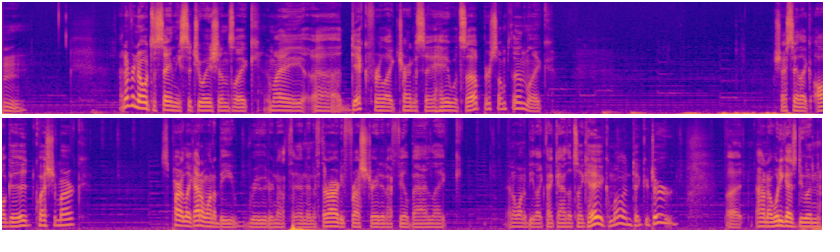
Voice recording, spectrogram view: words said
Hmm. I never know what to say in these situations. Like, am I a uh, dick for like trying to say, "Hey, what's up?" or something? Like, should I say like "all good?" question mark? It's part like I don't want to be rude or nothing, and if they're already frustrated, I feel bad. Like, I don't want to be like that guy that's like, "Hey, come on, take your turn." But I don't know. What do you guys do in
